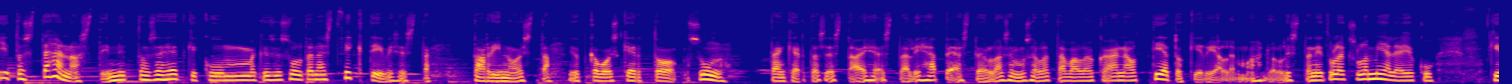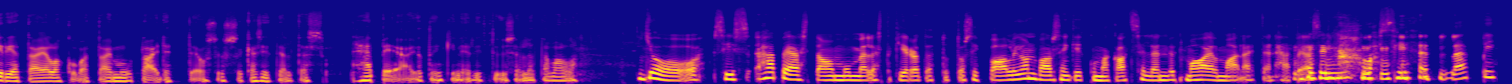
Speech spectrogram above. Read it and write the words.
Kiitos tähän asti. Nyt on se hetki, kun mä kysyn sulta näistä fiktiivisistä tarinoista, jotka vois kertoa sun tämänkertaisesta aiheesta, eli häpeästä jollain semmoisella tavalla, joka ei aina ole tietokirjalle mahdollista. Niin tuleeko sulla mieleen joku kirja tai elokuva tai muu taideteos, jossa käsiteltäisiin häpeää jotenkin erityisellä tavalla? Joo, siis häpeästä on mun mielestä kirjoitettu tosi paljon, varsinkin kun mä katselen nyt maailmaa näiden lasien läpi.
